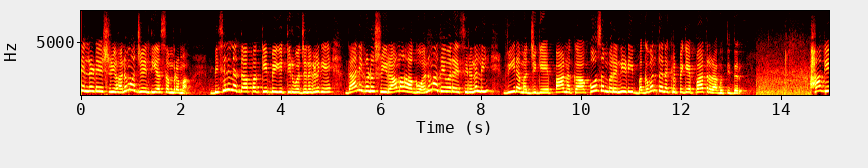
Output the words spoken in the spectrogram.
ನಾಡಿನೆಲ್ಲೆಡೆ ಶ್ರೀ ಹನುಮ ಜಯಂತಿಯ ಸಂಭ್ರಮ. ಬಿಸಿಲಿನ ದಾಪಕ್ಕೆ ಬೇಯುತ್ತಿರುವ ಜನಗಳಿಗೆ ದಾನಿಗಳು ಶ್ರೀರಾಮ ಹಾಗೂ ಹನುಮ ದೇವರ ಹೆಸರಿನಲ್ಲಿ ವೀರ ಮಜ್ಜಿಗೆ, ಪಾನಕ, ಕೋಸಂಬರಿ ನೀಡಿ ಭಗವಂತನ ಕೃಪೆಗೆ ಪಾತ್ರರಾಗುತ್ತಿದ್ದರು. ಹಾಗೆ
